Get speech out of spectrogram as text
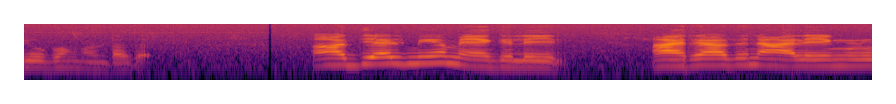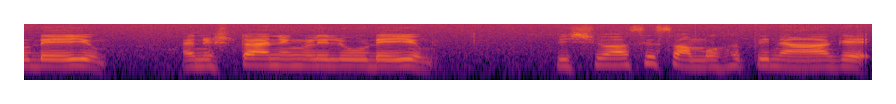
രൂപം കൊണ്ടത്. ആധ്യാത്മിക മേഖലയിൽ ആരാധനാലയങ്ങളുടെയും അനുഷ്ഠാനങ്ങളിലൂടെയും വിശ്വാസി സമൂഹത്തിനാകെ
